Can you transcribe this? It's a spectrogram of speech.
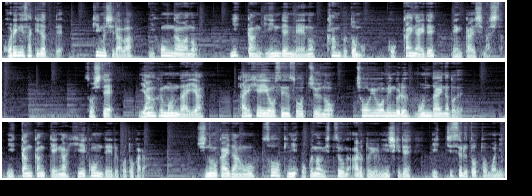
これに先立って、キム氏らは日本側の日韓議員連盟の幹部とも国会内で弁解しました。そして、慰安婦問題や太平洋戦争中の徴用をめぐる問題などで日韓関係が冷え込んでいることから、首脳会談を早期に行う必要があるという認識で一致するとともに、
